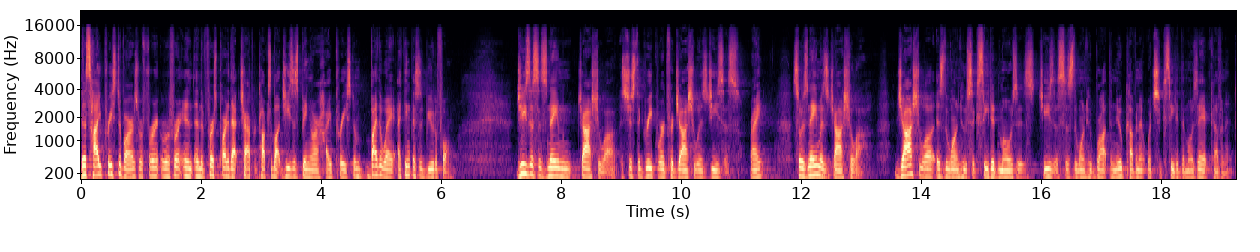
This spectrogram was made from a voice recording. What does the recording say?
This high priest of ours, referring, in, in the first part of that chapter, talks about Jesus being our high priest. And by the way, I think this is beautiful. Jesus is named Joshua. It's just the Greek word for Joshua is Jesus, right? So his name is Joshua. Joshua is the one who succeeded Moses. Jesus is the one who brought the new covenant, which succeeded the Mosaic covenant.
